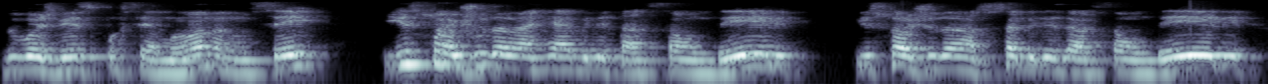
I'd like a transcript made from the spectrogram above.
duas vezes por semana, não sei, isso ajuda na reabilitação dele, isso ajuda na sociabilização dele,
